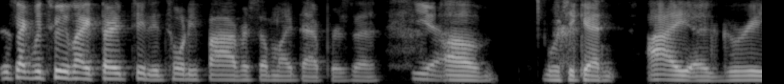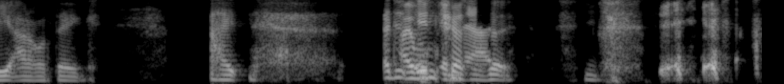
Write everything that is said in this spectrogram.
it's like between like 13 and 25 or something like that percent. Yeah. Um, which again, I agree. I don't think I I did interest the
